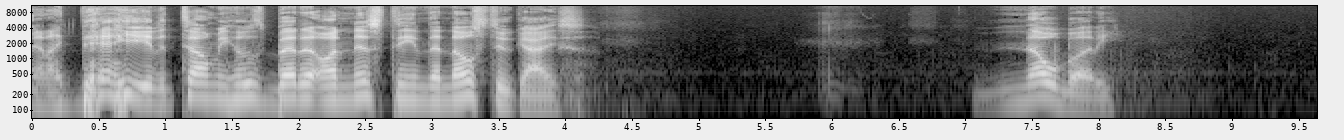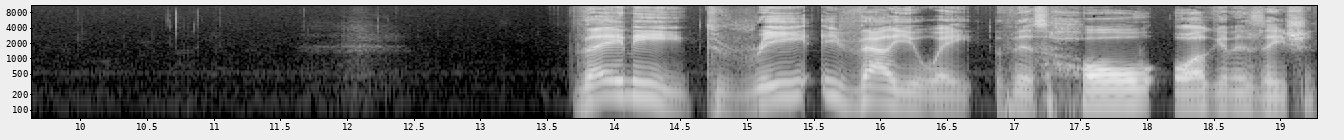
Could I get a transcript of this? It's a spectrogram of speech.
And I dare you to tell me who's better on this team than those two guys. Nobody. They need to reevaluate this whole organization.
